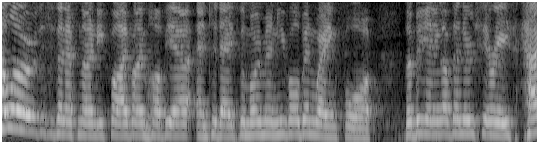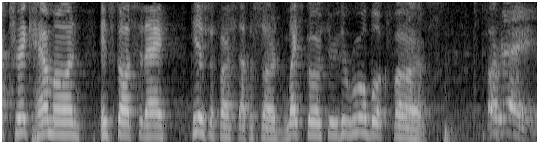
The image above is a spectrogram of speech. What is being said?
Hello, this is NF95. I'm Javier, and today's the moment you've all been waiting for. The beginning of the new series, Hat Trick Herrmann. It starts today. Here's the first episode. Let's go through the rulebook first. Alright,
